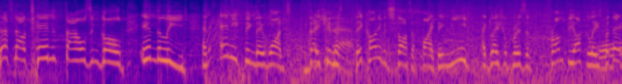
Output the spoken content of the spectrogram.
That's now 10,000 gold in the lead, and anything they want, they can have. They can't even start a fight. They need a Glacial Prison from Theokoles, but their Oh,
